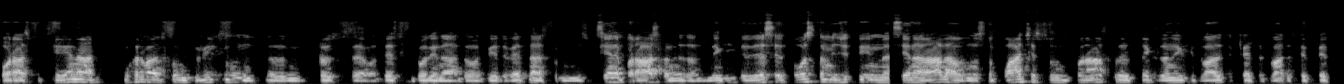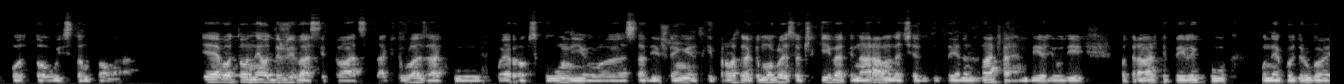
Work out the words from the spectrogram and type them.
porastu cijena u hrvatskom turizmu kroz evo, 10 godina do 2019 cijene porasle ne znam, nekih 90%, međutim cijena rada, odnosno plaće su porasle tek za nekih 24-25% u istom tom je evo to neodrživa situacija. Dakle, ulazak u, u Europsku uniju, sad i šengenski prostor, dakle, moglo je se očekivati naravno da će jedan značajan dio ljudi potražiti priliku u nekoj drugoj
